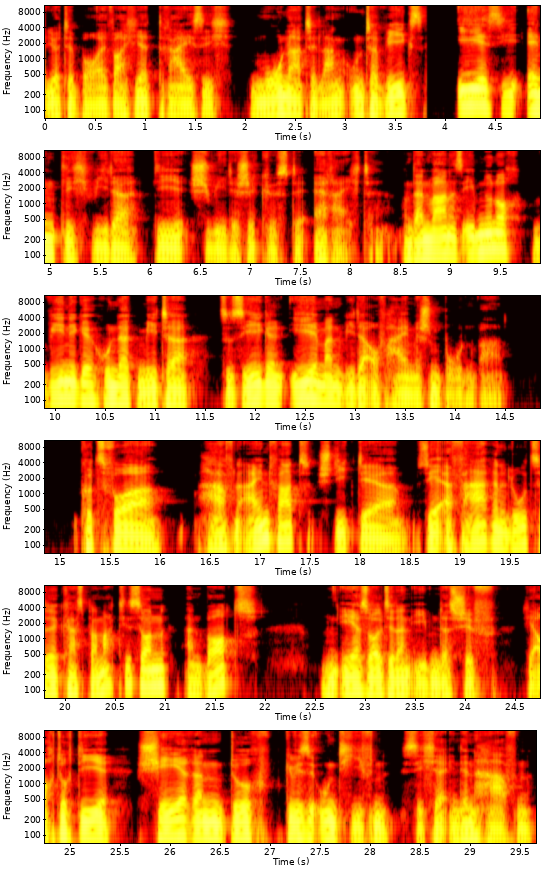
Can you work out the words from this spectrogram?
Göteborg war hier 30 Monate lang unterwegs, ehe sie endlich wieder die schwedische Küste erreichte. Und dann waren es eben nur noch wenige hundert Meter zu segeln, ehe man wieder auf heimischem Boden war. Kurz vor Hafeneinfahrt stieg der sehr erfahrene Lotse Kaspar Mattisson an Bord. Er sollte dann eben das Schiff ja auch durch die Scheren, durch gewisse Untiefen sicher in den Hafen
